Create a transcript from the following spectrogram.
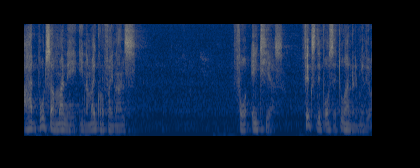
I had put some money in a microfinance for eight years. Fixed deposit, 200 million.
